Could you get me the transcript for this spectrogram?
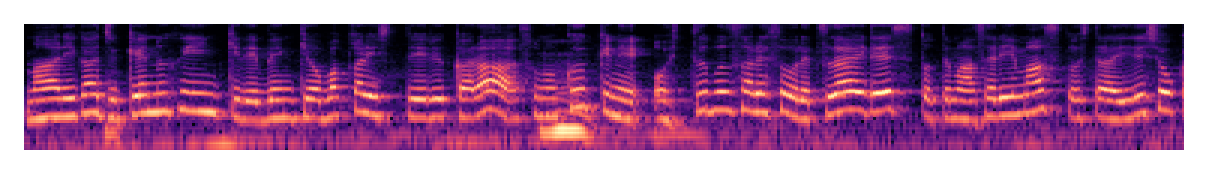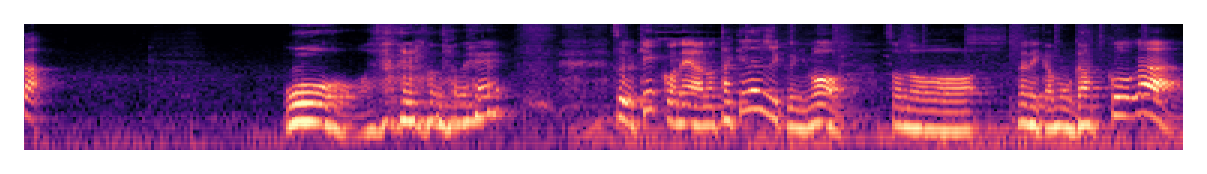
周りが受験の雰囲気で勉強ばっかりしているからその空気に押しつぶされそうで辛いです、とても焦りますとしたらいいでしょうか？おおなるほどね。そう結構ねあの武田塾にもその何かもう学校が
